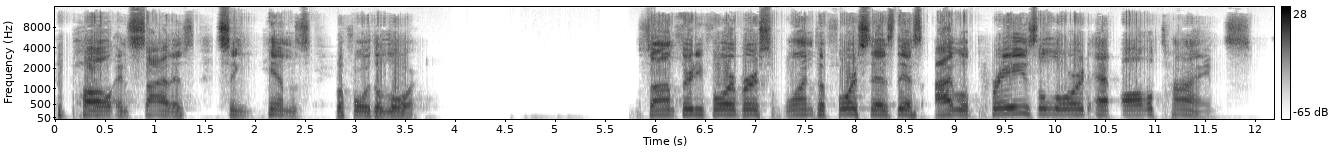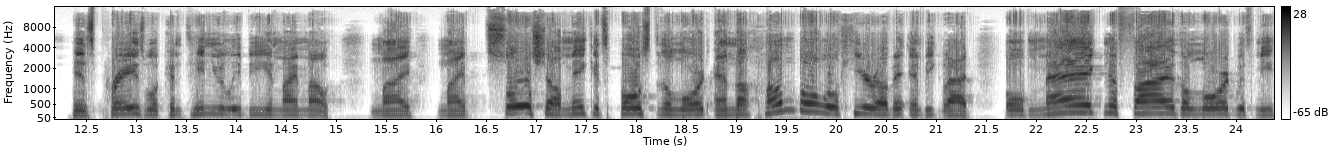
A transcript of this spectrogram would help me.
to paul and silas sing hymns before the lord. Psalm 34 verse 1 to 4 says this i will praise the lord at all times. His praise will continually be in my mouth my my soul shall make its boast in the Lord, and the humble will hear of it and be glad. Oh, magnify the Lord with me,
